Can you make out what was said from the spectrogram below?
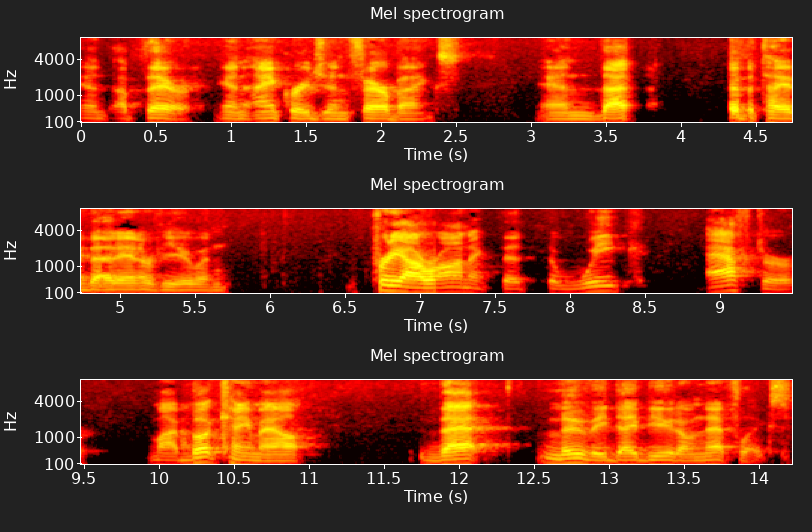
in up there in Anchorage and Fairbanks, and that precipitated that interview. And pretty ironic that the week after my book came out, that movie debuted on Netflix.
